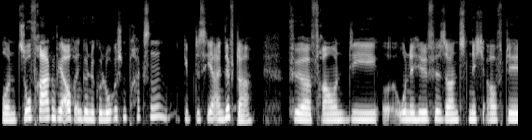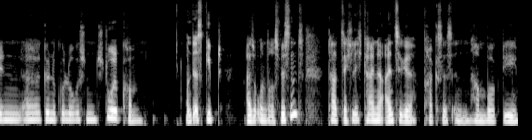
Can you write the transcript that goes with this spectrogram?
Und so fragen wir auch in gynäkologischen Praxen, gibt es hier einen Lifter für Frauen, die ohne Hilfe sonst nicht auf den äh, gynäkologischen Stuhl kommen. Und es gibt, also unseres Wissens, tatsächlich keine einzige Praxis in Hamburg, die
